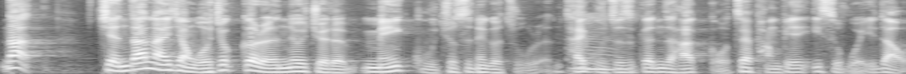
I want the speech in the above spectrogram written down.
那简单来讲，我就个人就觉得美股就是那个主人，台股就是跟着他狗在旁边一直围绕。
